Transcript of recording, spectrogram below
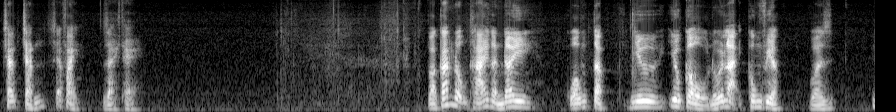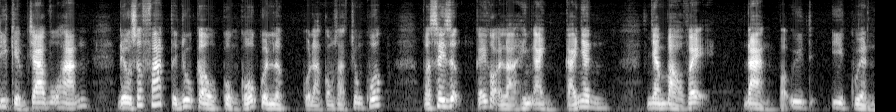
chắc chắn sẽ phải giải thể. Và các động thái gần đây của ông Tập như yêu cầu nối lại công việc và đi kiểm tra Vũ Hán đều xuất phát từ nhu cầu củng cố quyền lực của Đảng Cộng sản Trung Quốc và xây dựng cái gọi là hình ảnh cá nhân nhằm bảo vệ Đảng và uy, uy quyền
